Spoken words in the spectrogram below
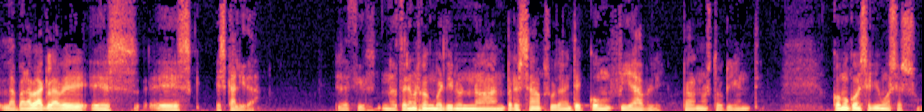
La palabra clave es, es, es calidad. Es decir, nos tenemos que convertir en una empresa absolutamente confiable para nuestro cliente. ¿Cómo conseguimos eso?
